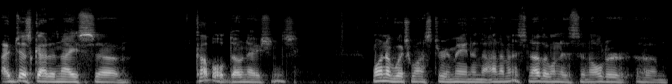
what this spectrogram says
I just got a nice uh, couple donations, one of which wants to remain anonymous. Another one is an older, um,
